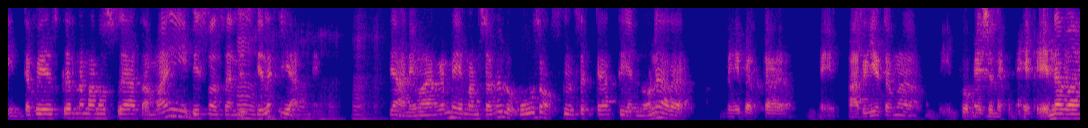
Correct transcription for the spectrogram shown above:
ඉන්ටර්ෆේස් කරන මනුස්සයා තමයි බිස්නස් ඇනලිස්ට් කියලා කියන්නේ. අනිවාර්යයෙන්ම මේ මනුස්සයාට ලොකු සොෆ්ට් ස්කිල්ස් එකක් තියෙන්න ඕනේ අර මේ පැත්ත මේ හරියටම ඉන්ෆර්මේෂන් එක මෙහෙට එනවා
